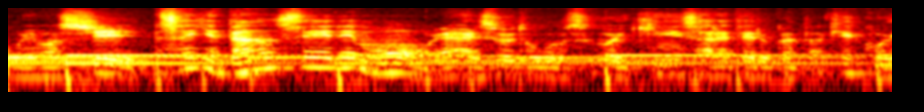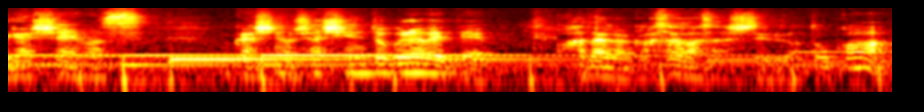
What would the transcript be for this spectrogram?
思いますし最近男性でもやはりそういうところすごい気にされてる方結構いらっしゃいます。昔の写真と比べて肌がガサガサしてるだとか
